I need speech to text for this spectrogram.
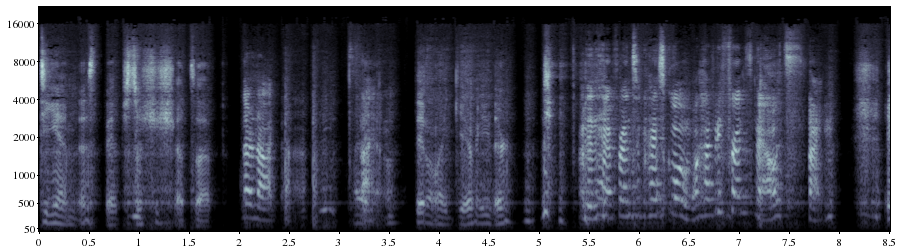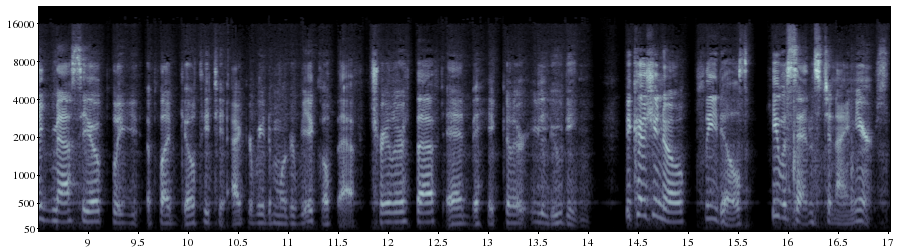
DM this bitch so she shuts up. They're not gonna. It's I fine. know. They don't like you either. I didn't have friends in high school. I won't have any friends now. It's fine. Ignacio ple- pled guilty to aggravated motor vehicle theft, trailer theft, and vehicular eluding. Because, you know, plea deals, he was sentenced to nine years.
